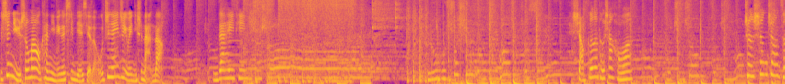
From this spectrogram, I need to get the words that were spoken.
你是女生吗？我看你那个性别写的，我之前一直以为你是男的。你在黑厅。小哥的头像好啊。转身就走。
